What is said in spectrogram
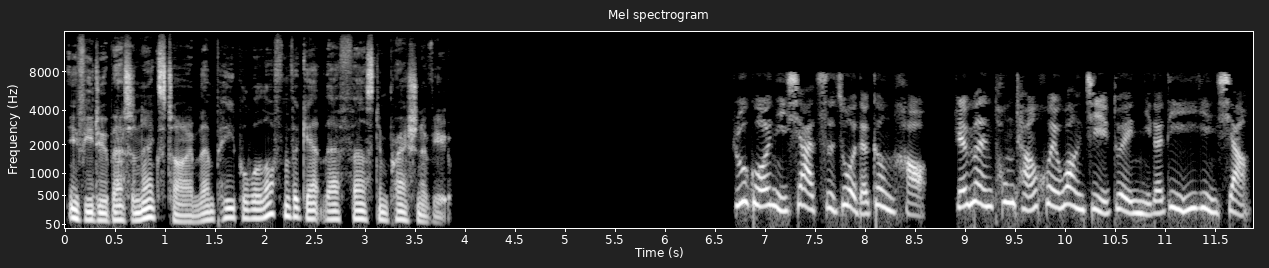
If you do better next time, then people will often forget their first impression of you. 如果你下次做得更好，人们通常会忘记对你的第一印象。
